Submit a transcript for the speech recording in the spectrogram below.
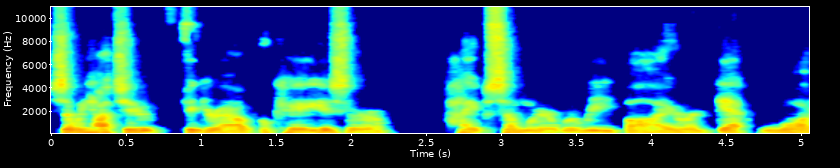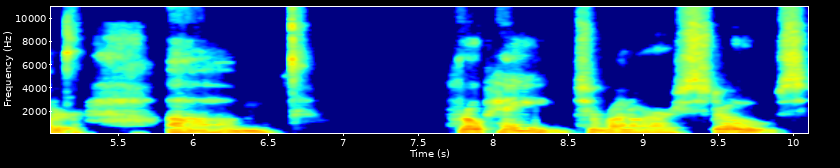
so we had to figure out okay is there a pipe somewhere where we buy or get water. Um, propane to run our stoves.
